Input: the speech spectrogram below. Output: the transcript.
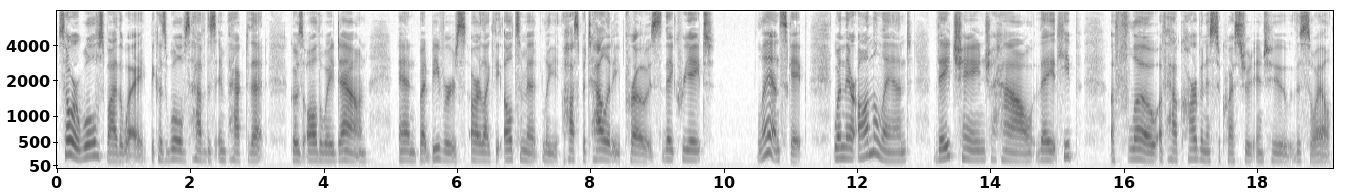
So are wolves, by the way, because wolves have this impact that goes all the way down. And but beavers are like the ultimately hospitality pros. They create landscape. When they're on the land, they change how they keep a flow of how carbon is sequestered into the soil.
